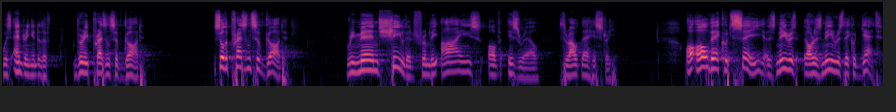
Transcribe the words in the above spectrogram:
was entering into the very presence of God. So the presence of God remained shielded from the eyes of Israel throughout their history. All they could see, as near as, or as near as they could get,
